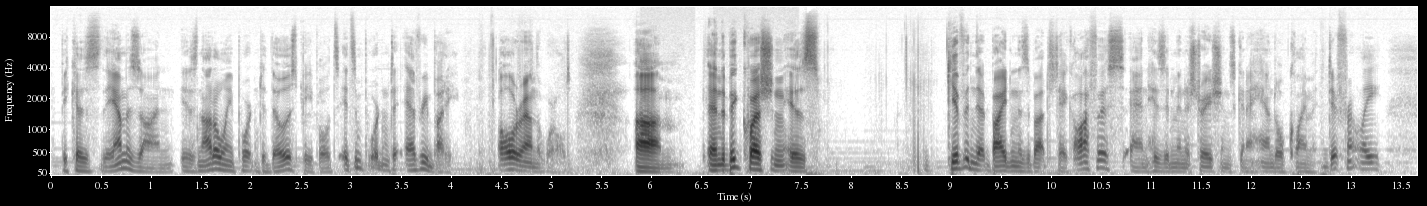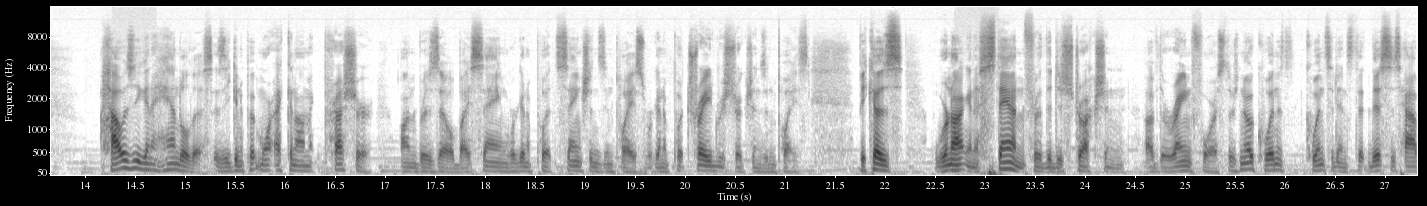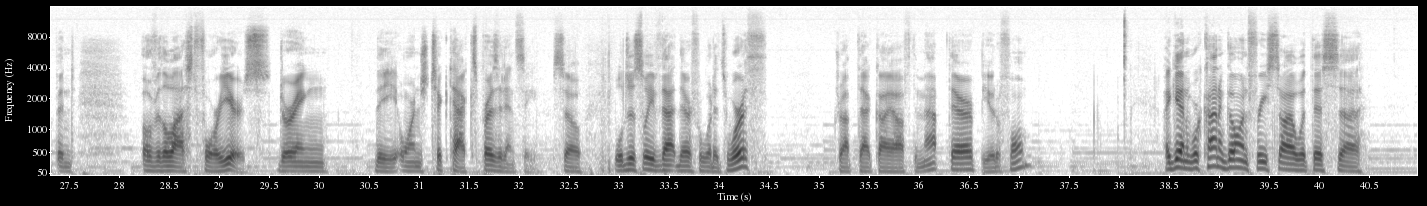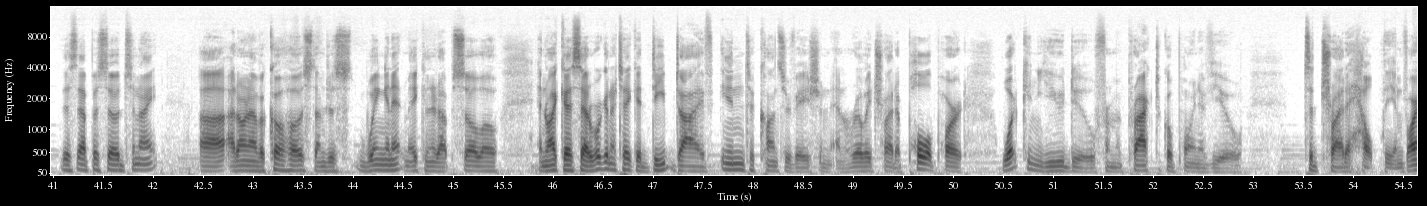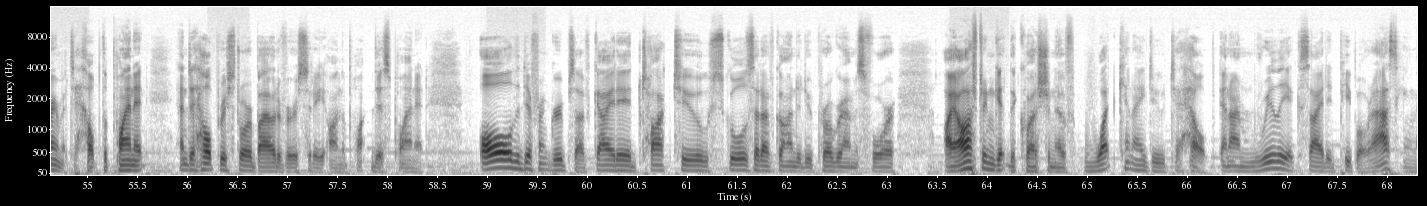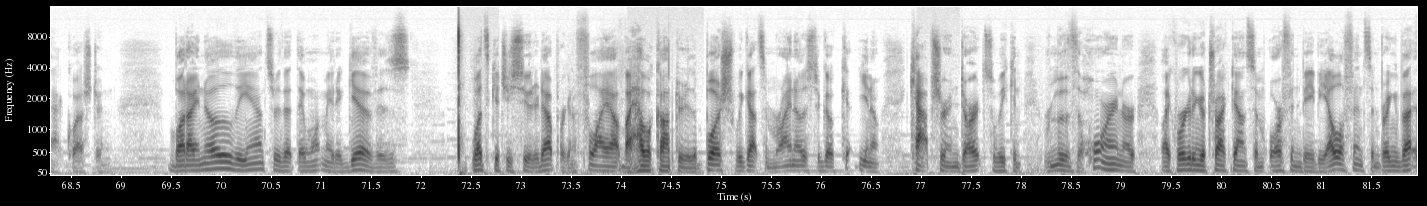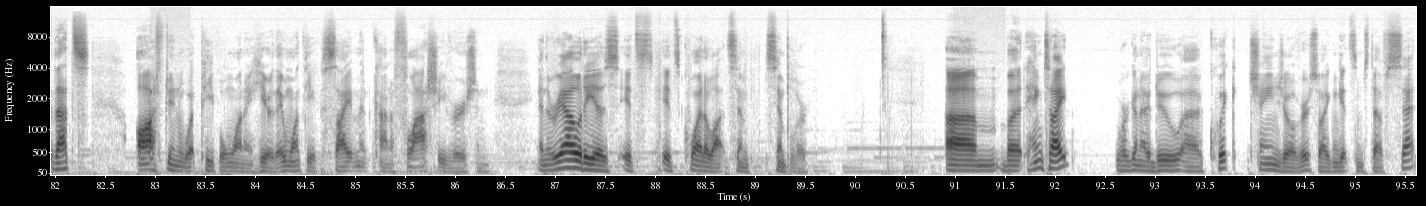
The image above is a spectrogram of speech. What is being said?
because the Amazon is not only important to those people, it's, it's important to everybody all around the world. Um, and the big question is, given that Biden is about to take office and his administration is going to handle climate differently, how is he going to handle this? Is he going to put more economic pressure on Brazil by saying we're going to put sanctions in place, we're going to put trade restrictions in place? Because we're not going to stand for the destruction of the rainforest. There's no coincidence that this has happened over the last four years during the Orange Tic Tacs presidency. So we'll just leave that there for what it's worth. Drop that guy off the map there, beautiful. Again, we're kind of going freestyle with this, uh, this episode tonight. Uh, I don't have a co-host, I'm just winging it, making it up solo. And like I said, we're gonna take a deep dive into conservation and really try to pull apart what can you do from a practical point of view to try to help the environment, to help the planet, and to help restore biodiversity on the, this planet. All the different groups I've guided, talked to, schools that I've gone to do programs for, I often get the question of what can I do to help? And I'm really excited people are asking that question. But I know the answer that they want me to give is, let's get you suited up. We're gonna fly out by helicopter to the bush. We got some rhinos to go, you know, capture and dart so we can remove the horn or like we're gonna go track down some orphan baby elephants and bring them back. That's often what people wanna hear. They want the excitement kind of flashy version. And the reality is it's, it's quite a lot sim simpler. Um, but hang tight we're going to do a quick changeover so I can get some stuff set.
